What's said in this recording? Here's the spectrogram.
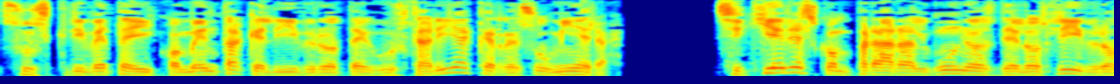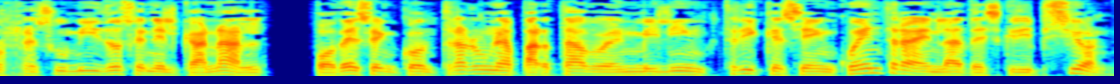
suscríbete y comenta qué libro te gustaría que resumiera. Si quieres comprar algunos de los libros resumidos en el canal, podés encontrar un apartado en mi Linktree que se encuentra en la descripción,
